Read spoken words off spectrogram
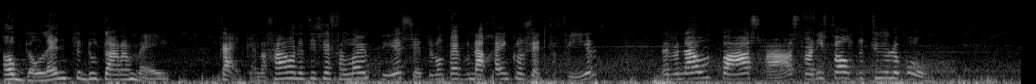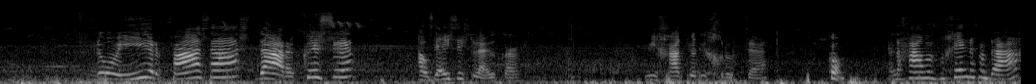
ook de lente doet daar aan mee. Kijk, en dan gaan we het eens even leuk neerzetten. Want we hebben nou geen closetpapier. We hebben nou een paashaas, maar die valt natuurlijk om. We hier een paashaas, daar een kussen. Oh, deze is leuker. Wie gaat jullie groeten? Kom. En dan gaan we beginnen vandaag.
